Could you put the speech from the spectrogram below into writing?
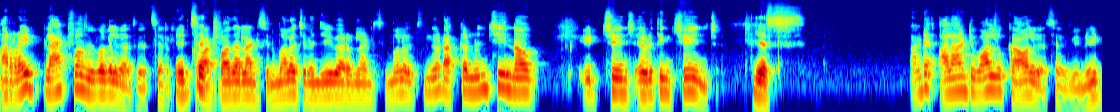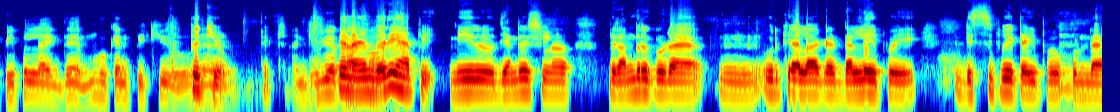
ఆ రైట్ ప్లాట్ఫామ్ ఇవ్వగలగాలి కదా సార్. గాడ్ ఫాదర్ లాంటి సినిమాలో చిరంజీవి గారు లాంటి సినిమాలో వచ్చింది కాబట్టి అక్కడ నుంచి now it change everything change yes అంటే అలాంటి వాళ్ళు కావాలి కదా sir we need people like them who can pick you pick you and give you I'm very happy మీరు జనరేషన్లో మీరందరూ కూడా ఊరికే అలాగా డల్ అయిపోయి డిసిపేట్ అయిపోకుండా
